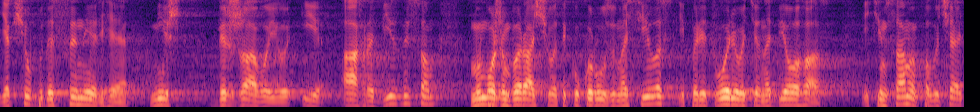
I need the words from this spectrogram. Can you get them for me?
якщо буде синергія між державою і агробізнесом, ми можемо вирощувати кукурузу на сілос і перетворювати на біогаз, і тим самим отримати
